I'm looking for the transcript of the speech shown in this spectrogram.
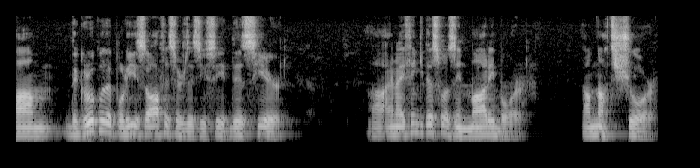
Um, the group of the police officers, as you see, this here, uh, and I think this was in Maribor. I'm not sure.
